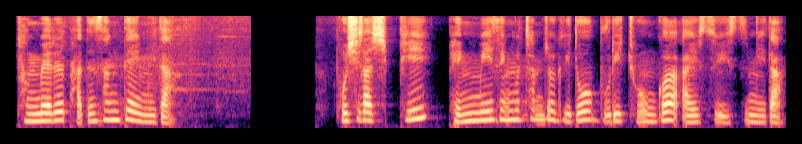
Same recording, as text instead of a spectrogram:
경매를 받은 상태입니다. 보시다시피 백미 생물 참조기도 물이 좋은 걸 알 수 있습니다.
